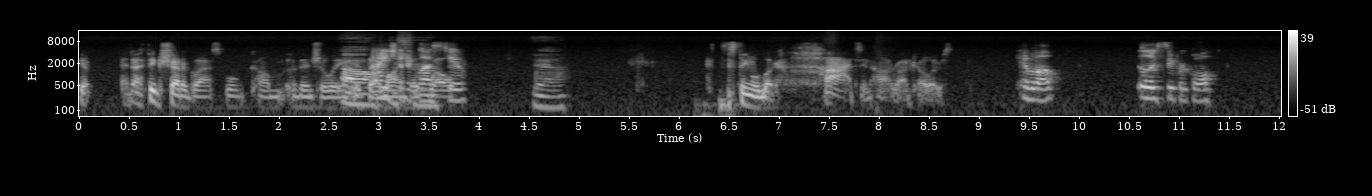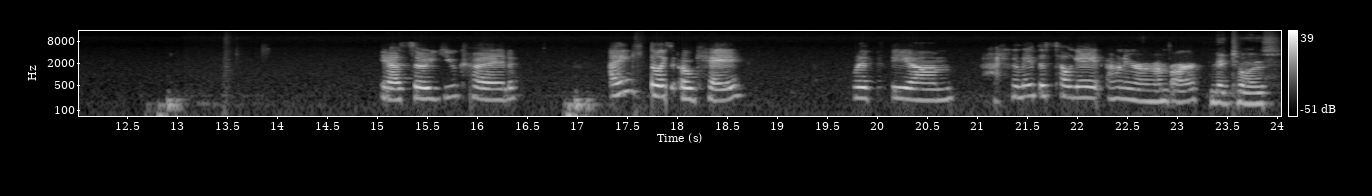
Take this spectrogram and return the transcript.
Yep. And I think Shattered Glass will come eventually. Oh. if that I line should have does glass well. too. Yeah. This thing will look hot in hot rod colors. It will. It looks super cool. Yeah, so you could. I think he looks okay with the um. Who made this tailgate? I don't even remember. Make toys.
